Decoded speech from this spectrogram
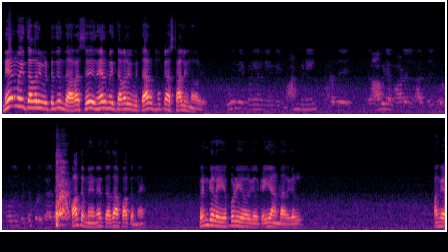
நேர்மை தவறிவிட்டது இந்த அரசு. நேர்மை தவறிவிட்டார் மு க ஸ்டாலின் அவர்கள். பார்த்தோமே நேற்று அதான் பார்த்தோமே. பெண்களை எப்படி அவர்கள் கையாண்டார்கள்? அங்கே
